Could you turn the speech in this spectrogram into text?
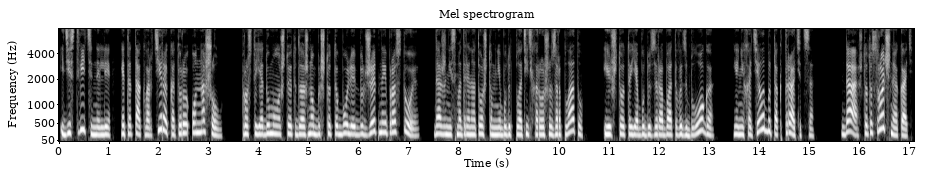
и действительно ли это та квартира, которую он нашел. Просто я думала, что это должно быть что-то более бюджетное и простое. Даже несмотря на то, что мне будут платить хорошую зарплату и что-то я буду зарабатывать с блога, я не хотела бы так тратиться. Да, что-то срочное, Кать.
